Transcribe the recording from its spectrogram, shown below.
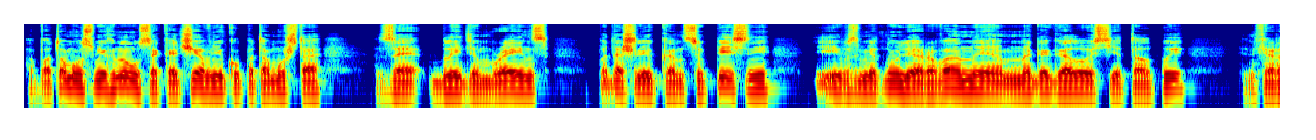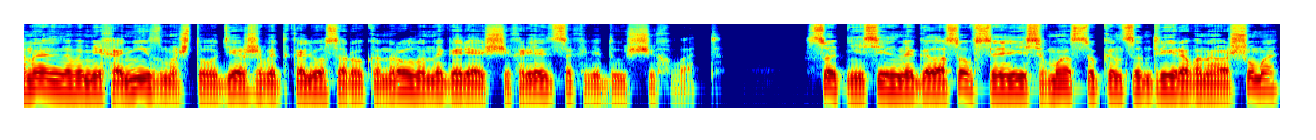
а потом усмехнулся кочевнику, потому что The Bleeding Brains подошли к концу песни и взметнули рваные многоголосье толпы инфернального механизма, что удерживает колеса рок-н-ролла на горящих рельсах, ведущих в ад. Сотни сильных голосов слились в массу концентрированного шума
